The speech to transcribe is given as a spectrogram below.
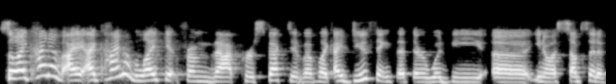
So I kind of I, I kind of like it from that perspective of like I do think that there would be a you know a subset of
